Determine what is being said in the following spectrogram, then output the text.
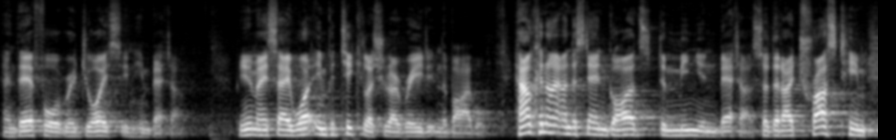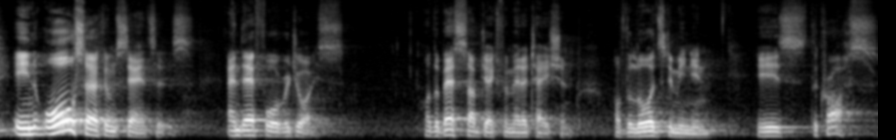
and therefore rejoice in Him better. You may say, what in particular should I read in the Bible? How can I understand God's dominion better so that I trust Him in all circumstances and therefore rejoice? Well, the best subject for meditation of the Lord's dominion is the cross.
